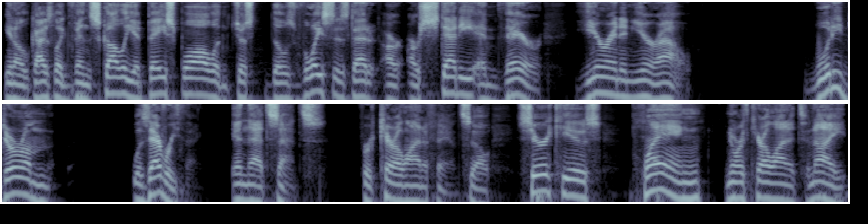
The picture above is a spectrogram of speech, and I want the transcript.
you know, guys like Vin Scully at baseball, and just those voices that are, are steady and there year in and year out. Woody Durham was everything in that sense for Carolina fans. So Syracuse playing North Carolina tonight.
